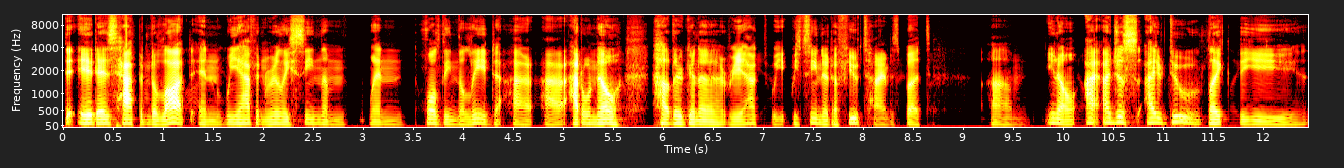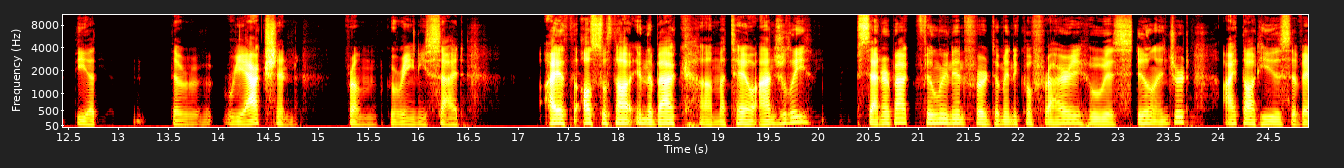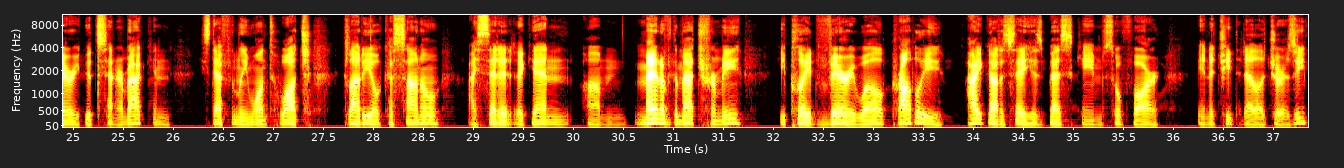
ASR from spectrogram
It has happened a lot, and we haven't really seen them when holding the lead. I, I, I don't know how they're gonna react. We we've seen it a few times, but um, you know, I, I just I do like the the uh, the reaction from Gorini's side. I th- also thought in the back, uh, Matteo Angeli center back, filling in for Domenico Frare, who is still injured. I thought he is a very good center back, and he's definitely one to watch. Claudio Cassano, I said it again, um, man of the match for me. He played very well. Probably, I got to say, his best game so far in a Cittadella jersey.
